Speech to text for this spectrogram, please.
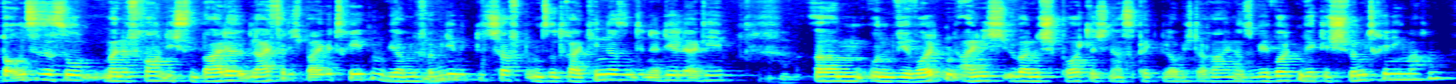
bei uns ist es so, meine Frau und ich sind beide gleichzeitig beigetreten. Wir haben eine Familienmitgliedschaft, unsere drei Kinder sind in der DLRG. Mhm. Ähm, und wir wollten eigentlich über einen sportlichen Aspekt, glaube ich, da rein. Also wir wollten wirklich Schwimmtraining machen.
